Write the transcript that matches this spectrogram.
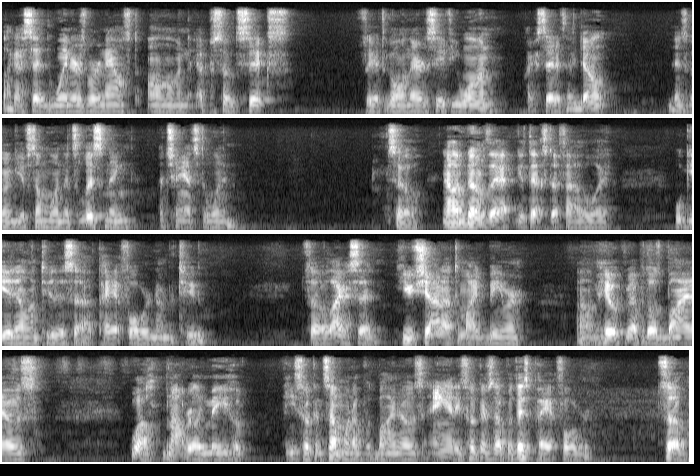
like I said, the winners were announced on episode six. So you have to go on there to see if you won. Like I said, if they don't, then it's going to give someone that's listening a chance to win. So now I'm done with that, get that stuff out of the way we'll get on to this uh, pay it forward number two. So, like I said, huge shout out to Mike Beamer. Um, he hooked me up with those binos. Well, not really me. He's hooking someone up with binos, and he's hooking us up with this pay it forward. So,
